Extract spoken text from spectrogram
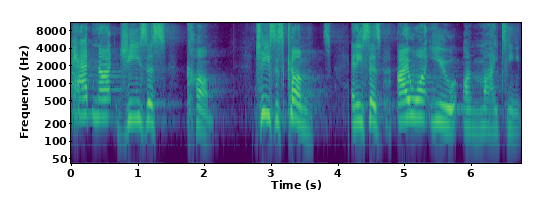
had not Jesus come. Jesus comes and he says, I want you on my team.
